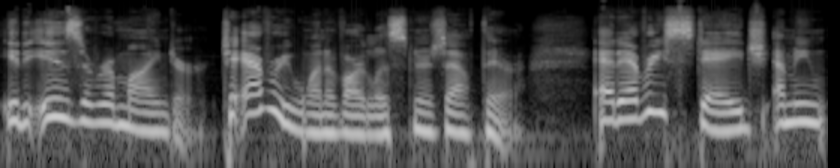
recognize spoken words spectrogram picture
it is a reminder to every one of our listeners out there, at every stage. I mean,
